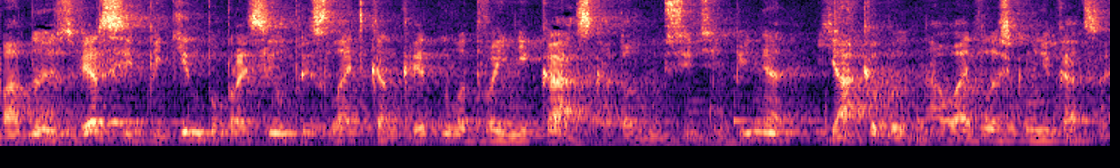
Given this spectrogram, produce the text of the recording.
По одной из версий, Пекин попросил прислать конкретного двойника, с которым у Си Цзиньпиня якобы наладилась коммуникация.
